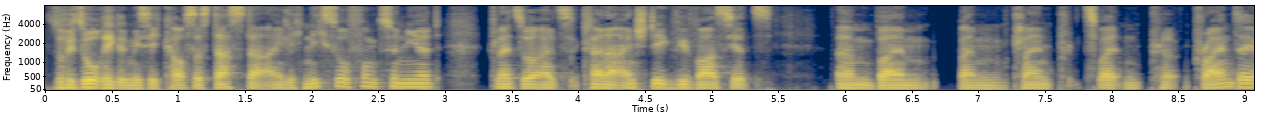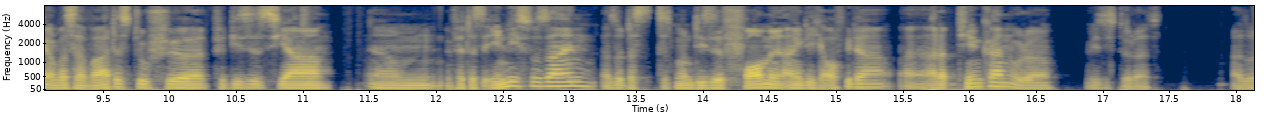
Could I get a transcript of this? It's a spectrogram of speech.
sowieso regelmäßig kaufst, dass das da eigentlich nicht so funktioniert. Vielleicht so als kleiner Einstieg, wie war es jetzt ähm, beim, beim kleinen zweiten Prime Day und was erwartest du für, für dieses Jahr? Ähm, wird das ähnlich so sein? Also, dass, dass man diese Formel eigentlich auch wieder äh, adaptieren kann oder wie siehst du das? Also,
